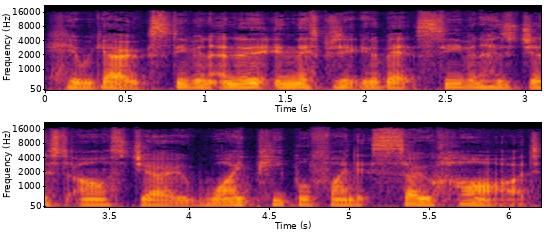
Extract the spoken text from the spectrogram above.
here we go. Steven, and in this particular bit, Steven has just asked Joe why people find it so hard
